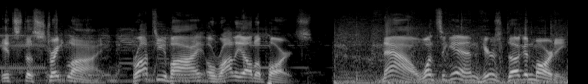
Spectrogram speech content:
It's the Straight Line, brought to you by O'Reilly Auto Parts. Now, once again, here's Doug and Marty.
